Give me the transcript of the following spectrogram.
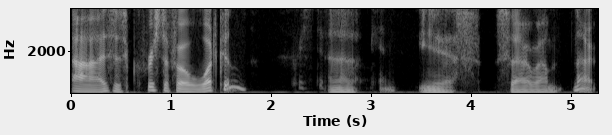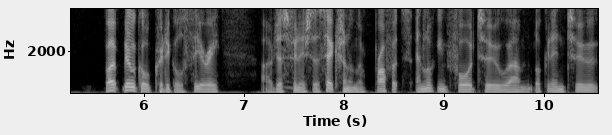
uh, this is Christopher Watkin. Christopher Uh, Watkin. Yes. So um, no, biblical critical theory. I've just finished a section on the prophets and looking forward to um, looking into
